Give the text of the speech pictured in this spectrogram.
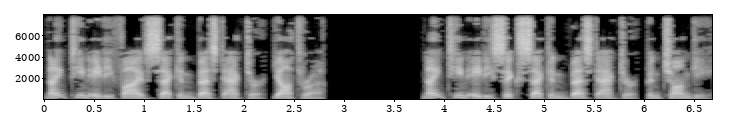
1985 Second Best Actor, Yathra. 1986 Second Best Actor, Panchagni.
